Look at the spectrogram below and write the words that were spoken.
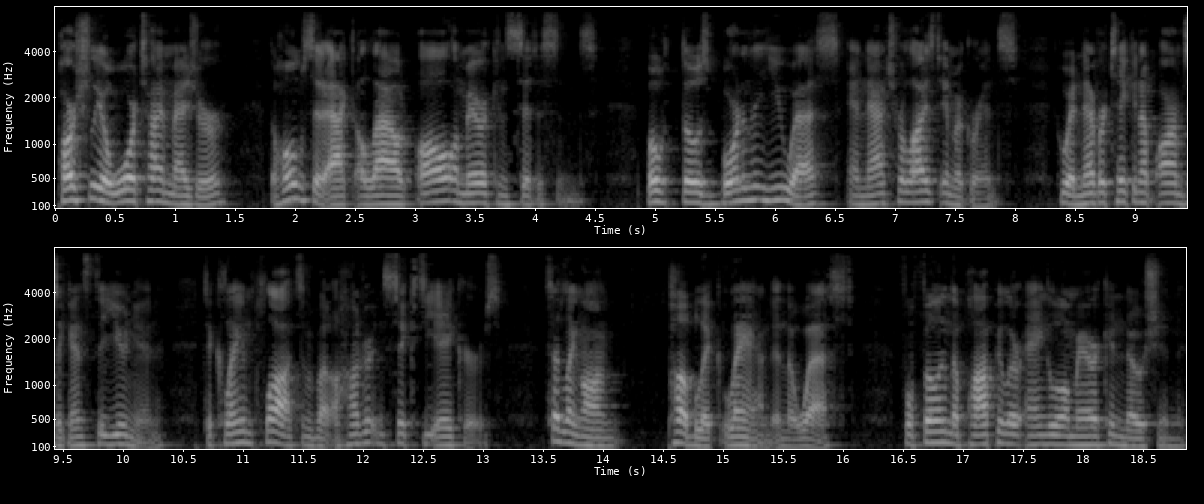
Partially a wartime measure, the Homestead Act allowed all American citizens, both those born in the U.S. and naturalized immigrants who had never taken up arms against the Union, to claim plots of about 160 acres, settling on public land in the West, fulfilling the popular Anglo-American notion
